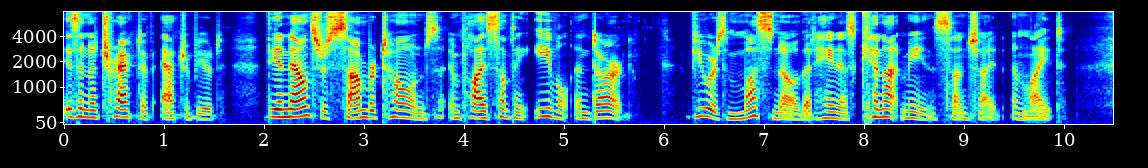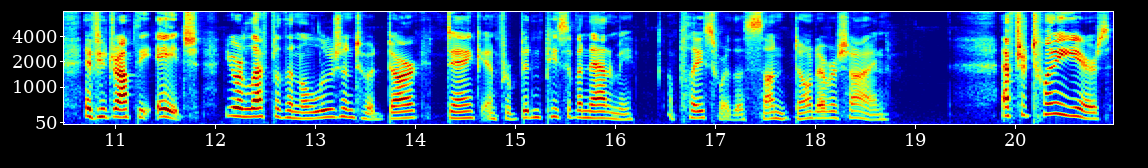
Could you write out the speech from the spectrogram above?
is an attractive attribute. The announcer's somber tones imply something evil and dark. Viewers must know that heinous cannot mean sunshine and light. If you drop the H, you are left with an allusion to a dark, dank, and forbidden piece of anatomy, a place where the sun don't ever shine. After 20 years,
